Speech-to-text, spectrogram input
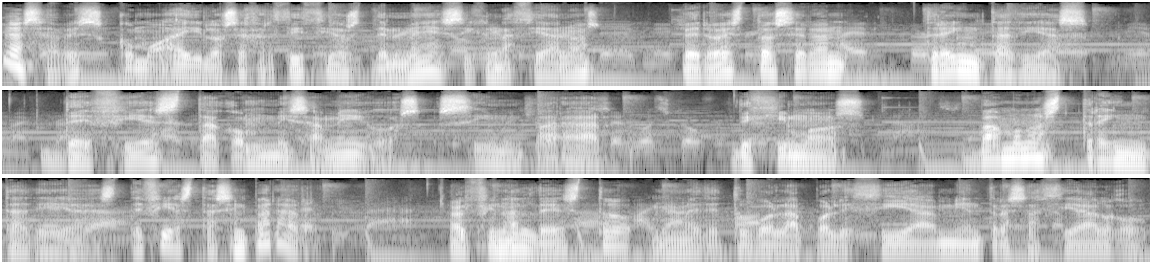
Ya sabes, como hay los ejercicios de mes ignacianos, pero estos eran 30 días de fiesta con mis amigos sin parar. Dijimos, vámonos 30 días de fiesta sin parar. Al final de esto me detuvo la policía mientras hacía algo.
